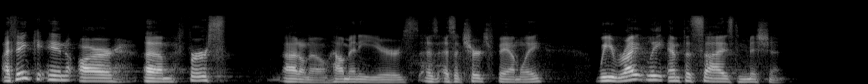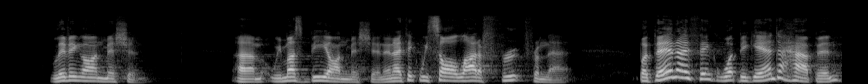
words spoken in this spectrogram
I think in our um, first I don't know how many years as, as a church family, we rightly emphasized mission, living on mission. Um, we must be on mission. And I think we saw a lot of fruit from that. But then I think what began to happen,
